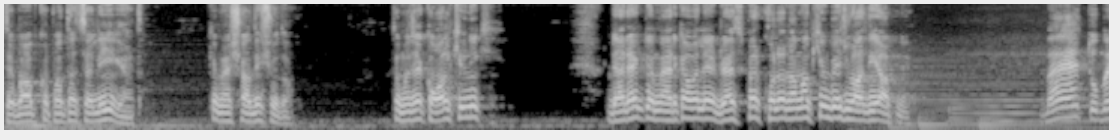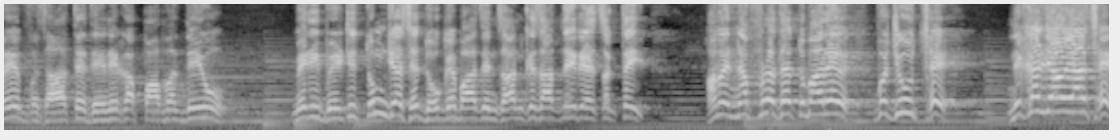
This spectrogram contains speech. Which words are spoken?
जब आपको पता चल ही गया था कि मैं शादीशुदा तो मुझे कॉल क्यों नहीं की? डायरेक्ट अमेरिका वाले एड्रेस पर खुलानामा क्यों भिजवा दिया आपने? मैं तुम्हें वजाहतें देने का पाबंद नहीं हूँ। मेरी बेटी तुम जैसे धोखेबाज इंसान के साथ नहीं रह सकती। हमें नफरत है तुम्हारे वजूद से। निकल जाओ यहाँ से।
